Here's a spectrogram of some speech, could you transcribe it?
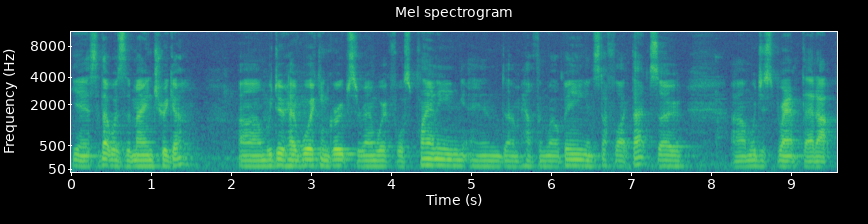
Yeah, so that was the main trigger. Um, we do have working groups around workforce planning and um, health and well-being and stuff like that. So um, we just ramped that up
